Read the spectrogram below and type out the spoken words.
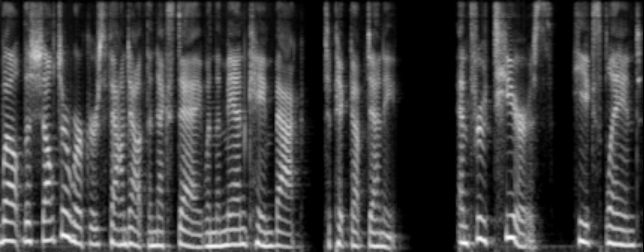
Well, the shelter workers found out the next day when the man came back to pick up Denny. And through tears, he explained,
